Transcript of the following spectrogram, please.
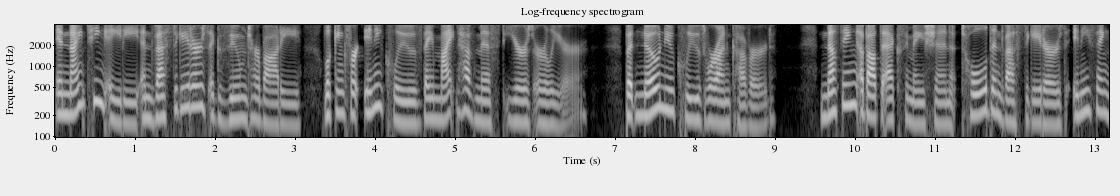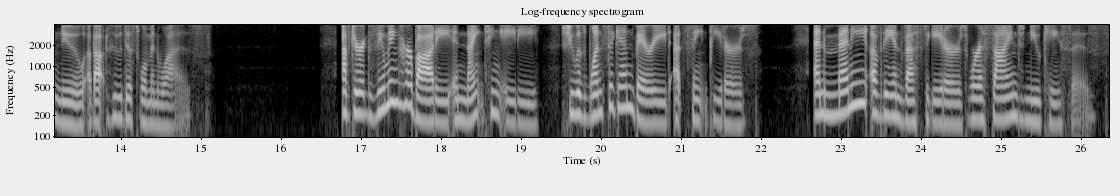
In 1980, investigators exhumed her body, looking for any clues they might have missed years earlier. But no new clues were uncovered. Nothing about the exhumation told investigators anything new about who this woman was. After exhuming her body in 1980, she was once again buried at St. Peter's, and many of the investigators were assigned new cases.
